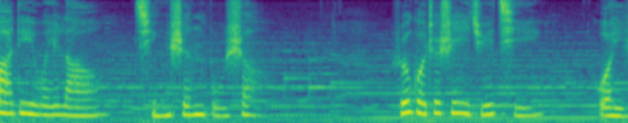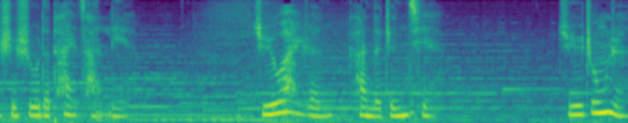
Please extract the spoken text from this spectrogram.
画地为牢，情深不寿。如果这是一局棋，我已是输得太惨烈。局外人看得真切，局中人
